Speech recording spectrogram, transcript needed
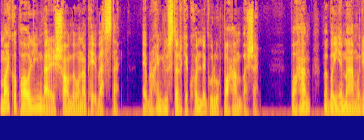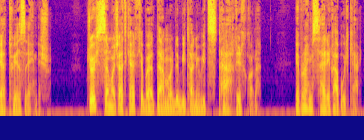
مایک و پاولین برای شام به اونا پیوستن. ابراهیم دوست داره که کل گروه با هم باشن. با هم و با یه مأموریت توی ذهنشون. جوش سماجت کرد که باید در مورد بیتانی ویتس تحقیق کنن. ابراهیم سریع قبول کرد.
